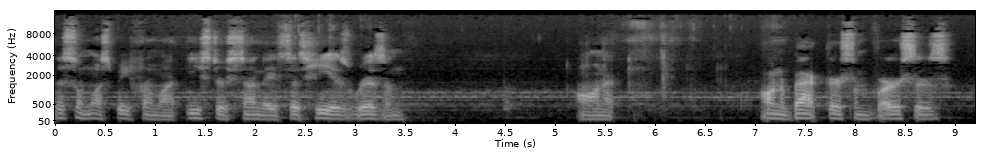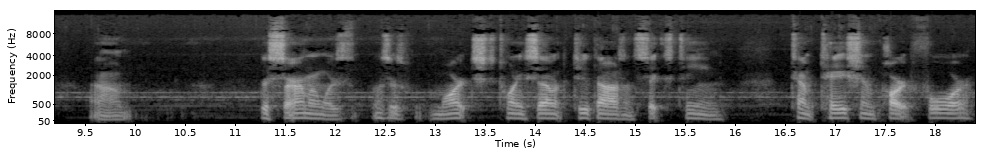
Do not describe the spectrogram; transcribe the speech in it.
This one must be from uh, Easter Sunday. It says, He is risen on it. On the back, there's some verses. Um, the sermon was, this is March 27th, 2016. Temptation, Part 4.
